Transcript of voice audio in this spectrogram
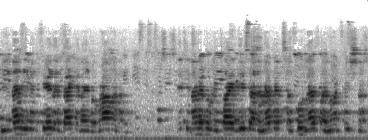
Do you not even fear the fact that I am a Brahmana? Nityananda replied, These are the remnants of food left by Lord Krishna.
